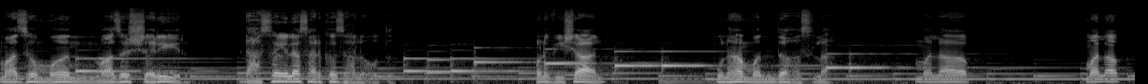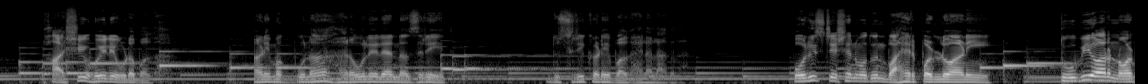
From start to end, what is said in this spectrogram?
माझं मन माझं शरीर ढासळल्यासारखं झालं होतं. पण विशाल पुन्हा मंद हसला. मला मला फाशी होईल एवढं बघा. आणि मग पुन्हा हरवलेल्या नजरेत दुसरीकडे बघायला लागला. पोलीस स्टेशनमधून बाहेर पडलो आणि to be or not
